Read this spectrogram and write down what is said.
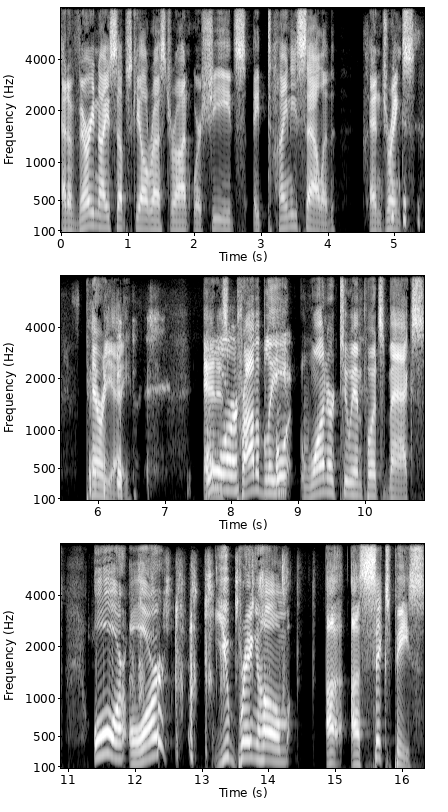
at a very nice upscale restaurant where she eats a tiny salad and drinks Perrier, and Or- is probably or- one or two inputs max, or or you bring home a, a six piece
